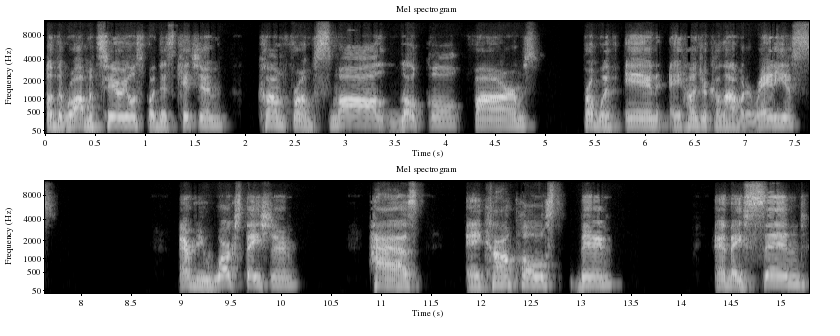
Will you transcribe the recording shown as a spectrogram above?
of the raw materials for this kitchen come from small local farms from within a 100 kilometer radius. Every workstation has a compost bin and they send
